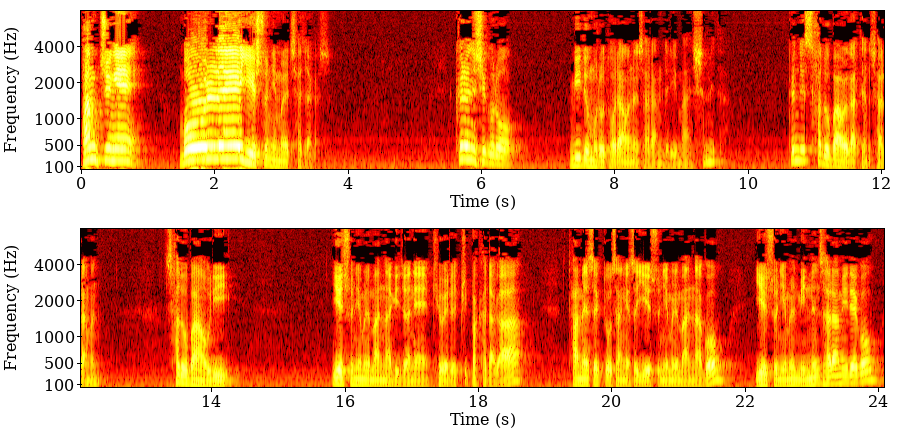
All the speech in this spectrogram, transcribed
밤중에 몰래 예수님을 찾아갔어요. 그런 식으로 믿음으로 돌아오는 사람들이 많습니다. 그런데 사도 바울 같은 사람은 사도 바울이 예수님을 만나기 전에 교회를 핍박하다가 담에색 도상에서 예수님을 만나고 예수님을 믿는 사람이 되고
